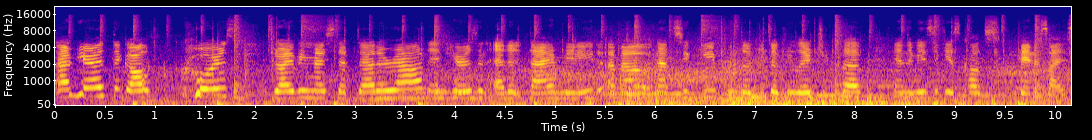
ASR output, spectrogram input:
I'm here at the golf course driving my stepdad around, and here's an edit that I made about Natsuki from Doki Doki Literature Club, and the music is called Fantasize.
